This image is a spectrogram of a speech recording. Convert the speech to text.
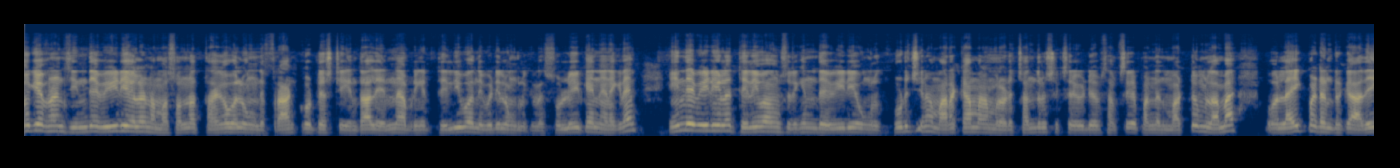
ஓகே ஃப்ரெண்ட்ஸ் இந்த வீடியோவில் நம்ம சொன்ன தகவல் உங்கள் ஃப்ரான்கோ டெஸ்ட் என்றால் என்ன அப்படிங்கிறது தெளிவாக இந்த வீடியோவில் உங்களுக்கு நான் சொல்லியிருக்கேன்னு நினைக்கிறேன். இந்த வீடியோவில் தெளிவாக சொல்லியிருக்கேன். இந்த வீடியோ உங்களுக்கு பிடிச்சின்னா மறக்காமல் நம்மளோட சந்துரு சிக்ஸர் வீடியோ சப்ஸ்கிரைப் பண்ணது மட்டும் இல்லாமல் ஒரு லைக் பட்டன் இருக்குது அதே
